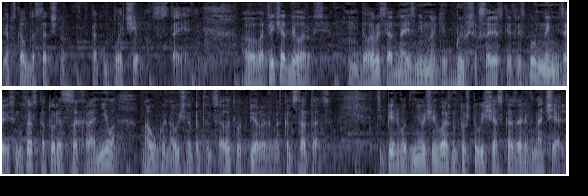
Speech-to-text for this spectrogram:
я бы сказал, достаточно в таком плачевном состоянии. В отличие от Беларуси. Беларусь одна из немногих бывших советских республик, ныне независимых государств, которая сохранила науку и научный потенциал. Это вот первая такая констатация. Теперь вот мне очень важно то, что вы сейчас сказали в начале.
